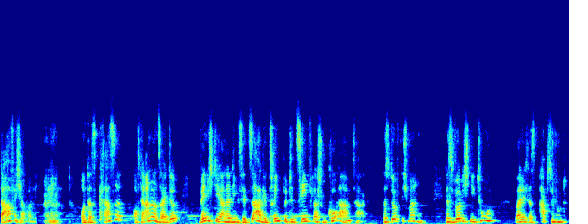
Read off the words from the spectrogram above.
Darf ich aber nicht. Und das Krasse auf der anderen Seite, wenn ich dir allerdings jetzt sage, trink bitte 10 Flaschen Cola am Tag, das dürfte ich machen. Das würde ich nie tun, weil das absolut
